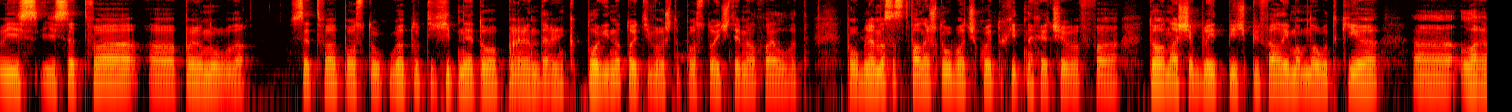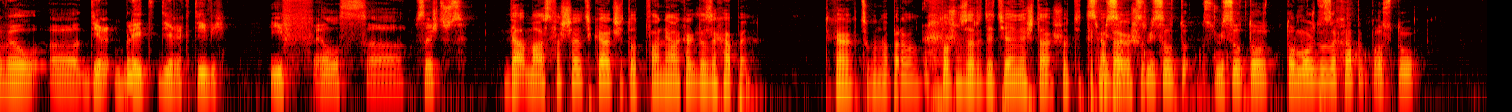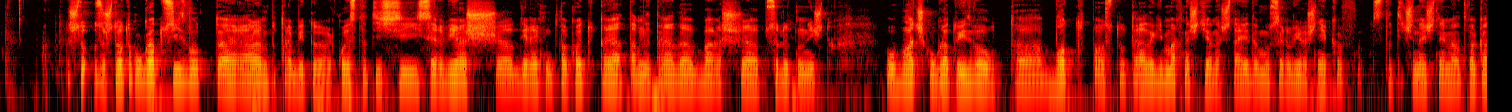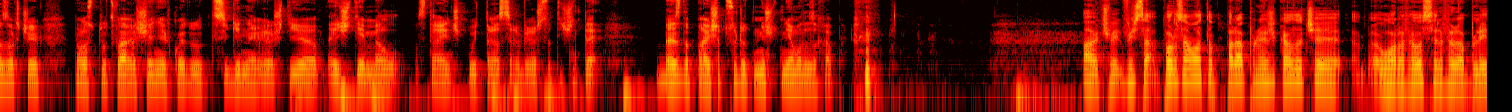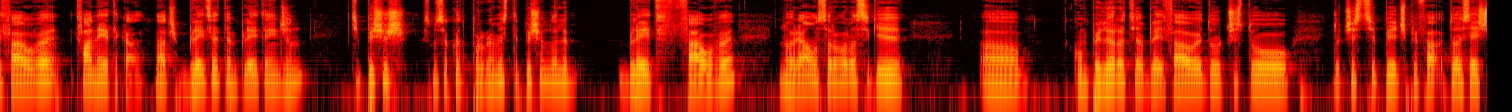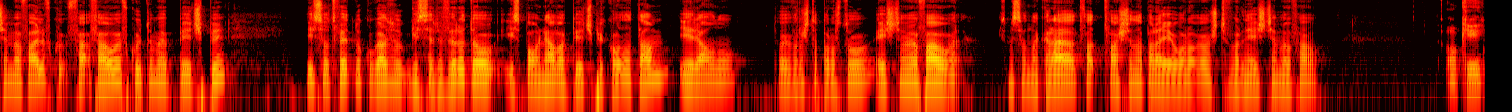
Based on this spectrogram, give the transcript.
И, и след това, а, примерно, да, след това просто, когато ти хитне този пререндеринг плагина, той ти връща просто HTML файловете. Проблема с това нещо обаче, което хитнах е, че в а, този нашия Blade PHP файл има много такива а, Laravel а, дир, Blade директиви. If, else, а, сещаш се. Да, ма аз това ще ти кажа, че то, това няма как да захапе. Така както си го направил. Точно заради тия неща, защото ти така смисъл, бягаш от... смисъл, то, смисъл то, то може да захапе просто Защо, защото когато си идва от а, реален потребител реквеста, ти си сервираш а, директно това, което трябва. Там не трябва да бараш а, абсолютно нищо. Обаче, когато идва от а, бот, просто трябва да ги махнеш тия неща и да му сервираш някакъв статичен HTML. Това казах, че просто това решение, в което да си генерираш тия HTML странички, които трябва да сервираш статичните, без да правиш абсолютно нищо, няма да захапе. А, човек, виж са, първо само да правя, понеже каза, че Laravel сервира Blade файлове, това не е така. Значи, Blade е template engine, ти пишеш, в смисъл като програмист, ти пишем, нали, Blade файлове, но реално сервера си ги а, компилира тия Blade файлове до чисто до чисти PHP файлове, т.е. HTML файлове, файлове, в които има PHP и съответно, когато ги сервира, той изпълнява PHP кода там и реално той връща просто HTML файлове. В смисъл, накрая това, това ще направи Laravel, ще върне HTML файл. Окей. Okay.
